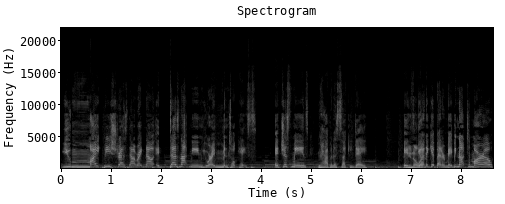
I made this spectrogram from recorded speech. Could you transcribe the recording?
You might be stressed out right now. It does not mean you are a mental case. It just means you're having a sucky day. It's you know gonna what? get better. Maybe not tomorrow,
